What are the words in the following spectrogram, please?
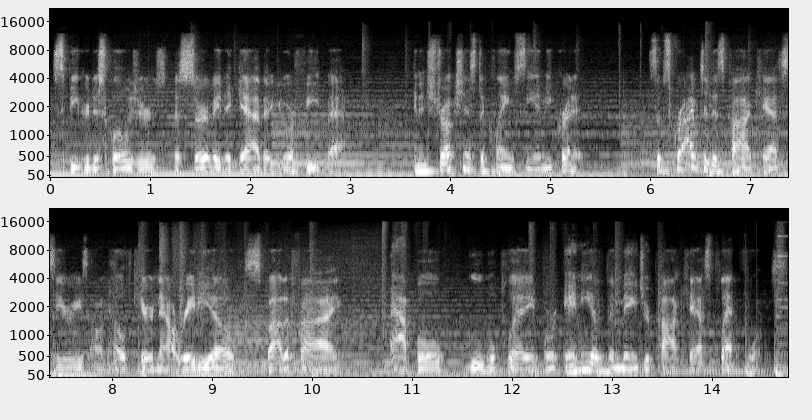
speaker disclosures, a survey to gather your feedback, and instructions to claim CME credit. Subscribe to this podcast series on Healthcare Now Radio, Spotify, Apple, Google Play, or any of the major podcast platforms.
